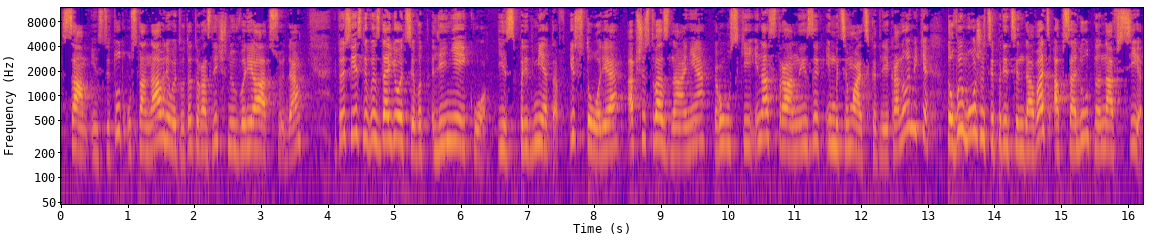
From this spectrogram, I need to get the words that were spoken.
сам институт устанавливает вот эту различную вариацию. Да? И то есть если вы сдаете вот линейку из предметов история, обществознание, русский, иностранный язык и математика для экономики, то вы можете претендовать абсолютно на все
